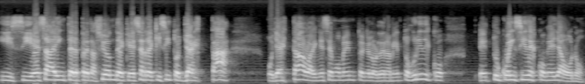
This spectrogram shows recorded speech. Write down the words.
y si esa interpretación de que ese requisito ya está o ya estaba en ese momento en el ordenamiento jurídico, eh, ¿tú coincides con ella o no?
